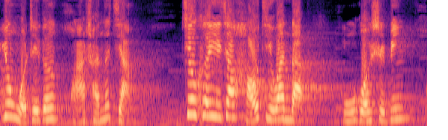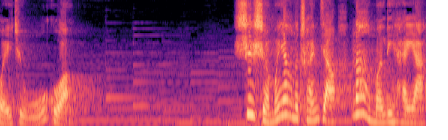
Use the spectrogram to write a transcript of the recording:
用我这根划船的桨，就可以叫好几万的吴国士兵回去吴国。”是什么样的船桨那么厉害呀？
